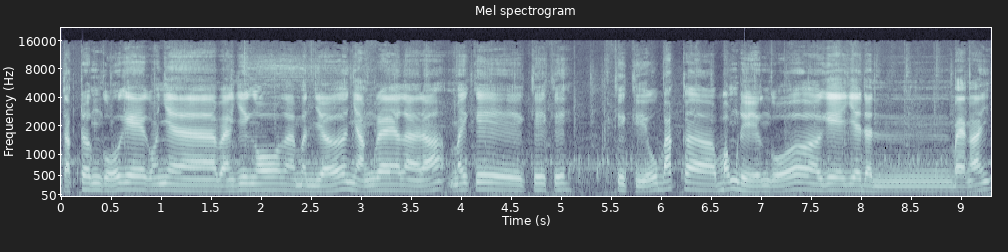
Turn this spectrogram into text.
Đặc trưng của ghe của nhà bạn Duy Ngô là mình dở nhận ra là đó mấy cái cái cái cái kiểu bắt à, bóng điện của ghe gia đình bạn ấy.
